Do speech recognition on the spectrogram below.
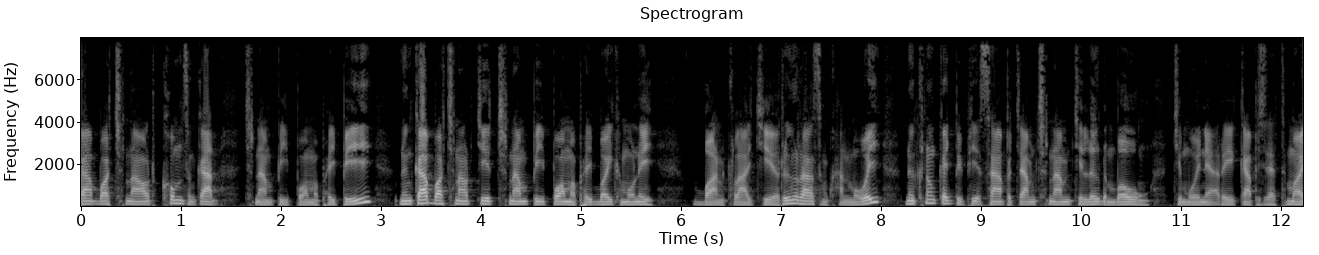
ការបោះឆ្នោតឃុំសង្កាត់ឆ្នាំ2022និងការបោះឆ្នោតជាតិឆ្នាំ2023ខាងមុខនេះបានក្លាយជារឿងរ៉ាវសំខាន់មួយនៅក្នុងកិច្ចពិភាក្សាប្រចាំឆ្នាំជាលើកដំបូងជាមួយអ្នករាយការណ៍ពិសេសថ្មី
